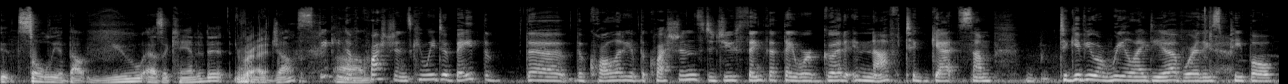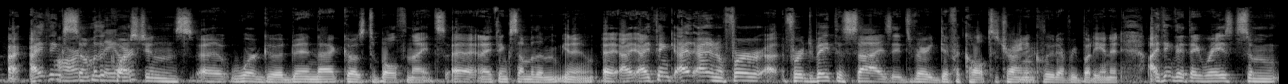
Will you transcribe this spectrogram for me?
it's solely about you as a candidate from the Right. jump. Speaking Um, of questions, can we debate the the the quality of the questions? Did you think that they were good enough to get some to give you a real idea of where these people? I, I think are, some of the questions uh, were good, and that goes to both nights. Uh, and I think some of them, you know, I, I think I, I don't know for uh, for a debate this size, it's very difficult to try and include everybody in it. I think that they raised some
